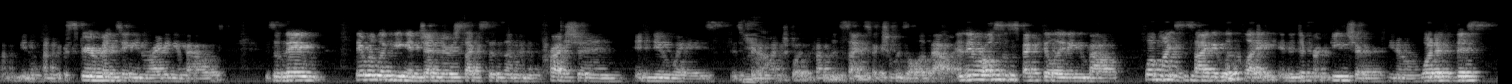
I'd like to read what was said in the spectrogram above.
um, you know kind of experimenting and writing about. So they they were looking at gender, sexism, and oppression in new ways. Is pretty Yeah. much what feminist science fiction was all about. And they were also speculating about what might society look like in a different future. You know, what if this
